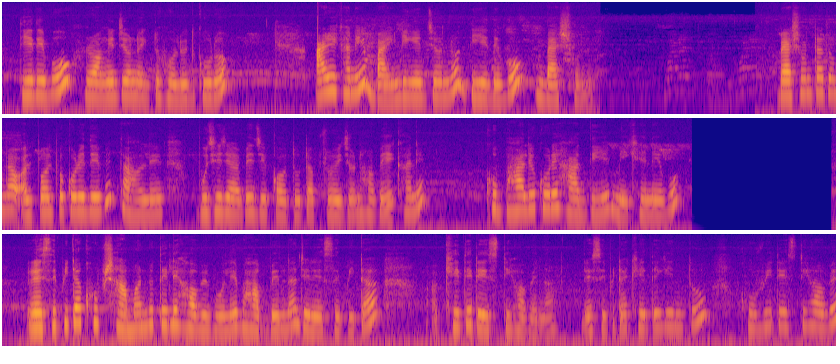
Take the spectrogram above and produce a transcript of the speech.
দিয়ে দেব রঙের জন্য একটু হলুদ গুঁড়ো। আর এখানে বাইন্ডিংয়ের জন্য দিয়ে দেব বেসন। বেসনটা তোমরা অল্প অল্প করে দেবে, তাহলে বুঝে যাবে যে কতটা প্রয়োজন হবে এখানে। খুব ভালো করে হাত দিয়ে মেখে নেব। রেসিপিটা খুব সামান্য তেলে হবে বলে ভাববেন না যে রেসিপিটা, খেতে টেস্টি হবে না। রেসিপিটা খেতে কিন্তু খুবই টেস্টি হবে।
